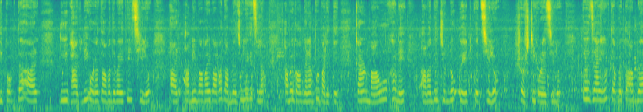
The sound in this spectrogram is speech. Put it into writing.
দীপকদা আর দুই ভাগ্নি, ওরা তো আমাদের বাড়িতেই ছিল। আর আমি, বাবাই, বাবা আমরা চলে গেছিলাম আমার গঙ্গারামপুর বাড়িতে। কারণ মাও ওখানে আমাদের জন্য ওয়েট করছিল, ষষ্ঠী করেছিল। তো যাই হোক, তারপর তো আমরা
